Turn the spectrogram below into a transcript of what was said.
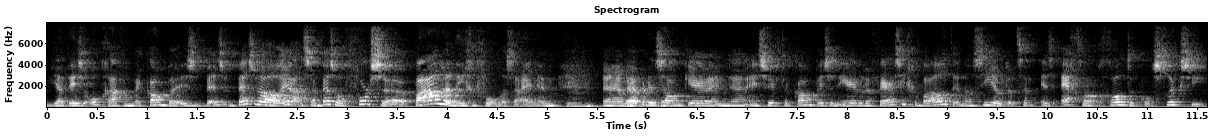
ja, deze opgave bij Kampen is het best, best wel, ja, het zijn best wel forse palen die gevonden zijn. En mhm. we hebben dus al een keer in, in Zwifterkamp is een eerdere versie gebouwd. En dan zie je ook dat het is echt wel een grote constructie.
